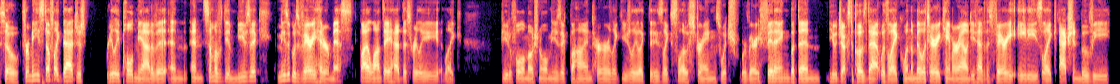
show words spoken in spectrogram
So for me, stuff like that just really pulled me out of it and and some of the music music was very hit or miss. Biollante had this really like beautiful emotional music behind her like usually like these like slow strings which were very fitting but then you would juxtapose that with like when the military came around you'd have this very 80s like action movie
